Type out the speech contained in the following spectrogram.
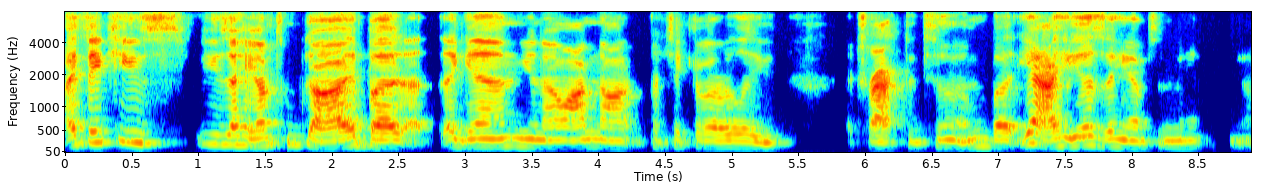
I think he's he's a handsome guy, but uh, again, you know, I'm not particularly attracted to him. But yeah, he is a handsome man. Yeah.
